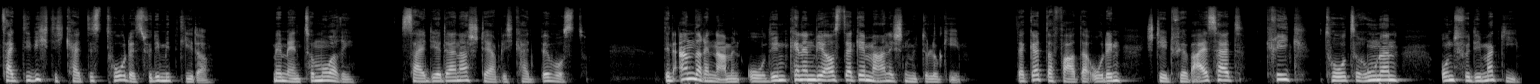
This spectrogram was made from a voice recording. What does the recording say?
zeigt die Wichtigkeit des Todes für die Mitglieder. Memento Mori. Sei dir deiner Sterblichkeit bewusst. Den anderen Namen Odin kennen wir aus der germanischen Mythologie. Der Göttervater Odin steht für Weisheit, Krieg, Tod, Runen und für die Magie.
